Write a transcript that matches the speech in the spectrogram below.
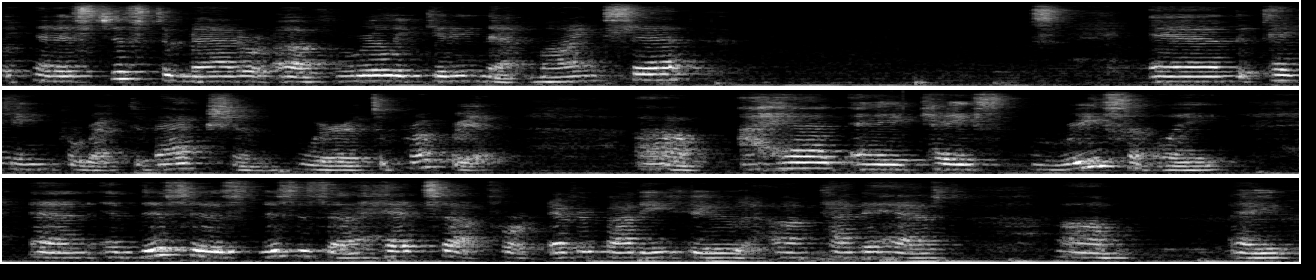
and it's just a matter of really getting that mindset and taking corrective action where it's appropriate. Um, I had a case recently, and, and this is this is a heads up for everybody who um, kind of has um, a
